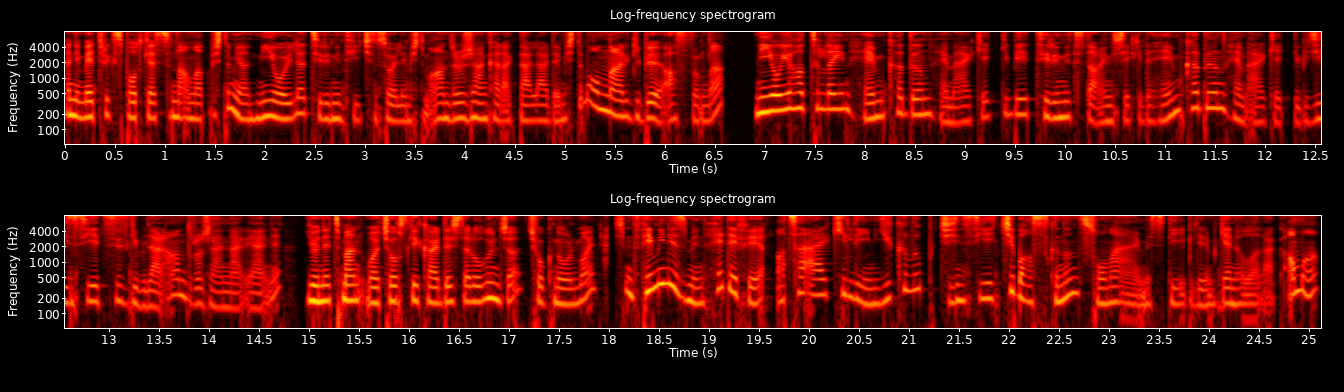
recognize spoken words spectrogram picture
Hani Matrix podcast'inde anlatmıştım ya Neo ile Trinity için söylemiştim. Androjen karakterler demiştim. Onlar gibi aslında. Neo'yu hatırlayın hem kadın hem erkek gibi. Trinity de aynı şekilde hem kadın hem erkek gibi. Cinsiyetsiz gibiler, androjenler yani yönetmen Wachowski kardeşler olunca çok normal. Şimdi feminizmin hedefi ataerkilliğin yıkılıp cinsiyetçi baskının sona ermesi diyebilirim genel olarak. Ama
